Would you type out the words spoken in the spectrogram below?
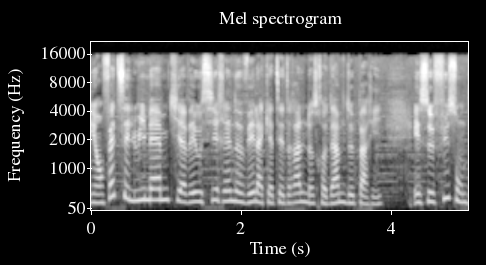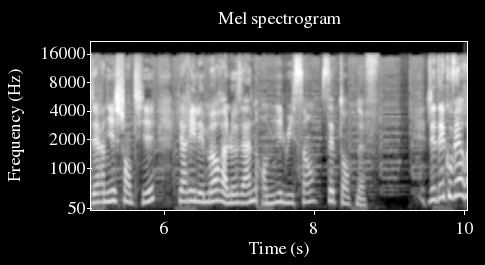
Et en fait, c'est lui-même qui avait aussi rénové la cathédrale Notre-Dame de Paris. Et ce fut son dernier chantier, car il est mort à Lausanne en 1879. J'ai découvert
